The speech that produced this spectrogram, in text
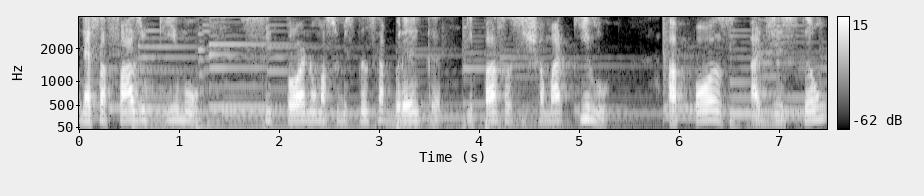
Nessa fase, o quimo se torna uma substância branca e passa a se chamar quilo. Após a digestão,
